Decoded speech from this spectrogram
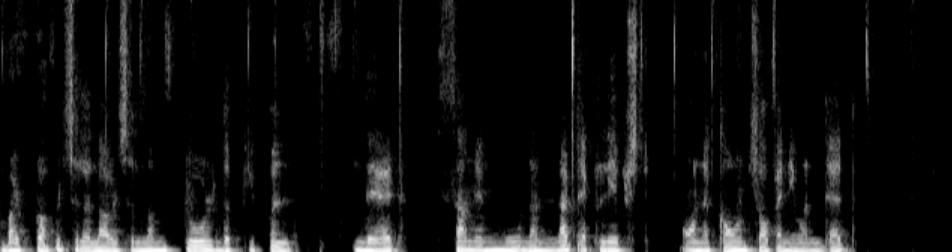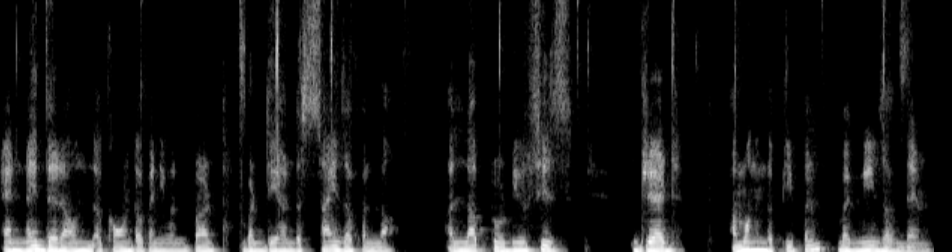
But Prophet Sallallahu told the people that sun and moon are not eclipsed on accounts of anyone's death and neither on account of anyone birth, but they are the signs of Allah. Allah produces dread among the people by means of them.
